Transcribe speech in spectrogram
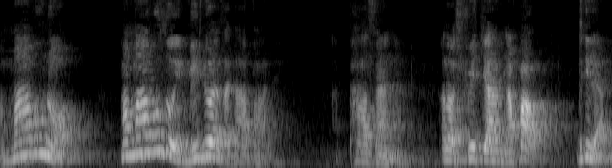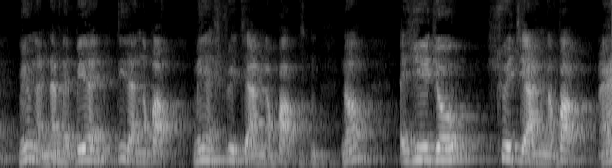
မမှားဘူးနော်မမှားဘူးဆိုရင်မင်းပြောတဲ့စကားပါလေ ဖားဆန်းတာအဲ့တော့ရွှေကြာငပေါက်တိလားမင်းကနာမည်ပေးလိုက်မယ်တိလားငပေါက်မင်းကရွှေကြာငပေါက်နော်အရေးကြုံရွှေကြာငပေါက်အဲ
